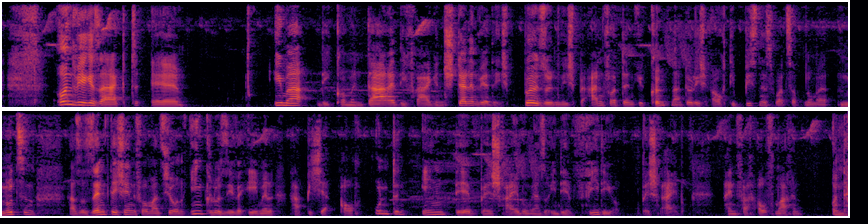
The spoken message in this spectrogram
Und wie gesagt, äh, immer die Kommentare, die Fragen stellen, werde ich persönlich beantworten. Ihr könnt natürlich auch die Business-WhatsApp-Nummer nutzen. Also sämtliche Informationen inklusive E-Mail habe ich ja auch unten in der Beschreibung, also in der Videobeschreibung. Einfach aufmachen und da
